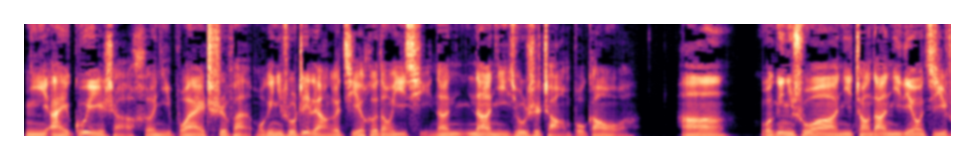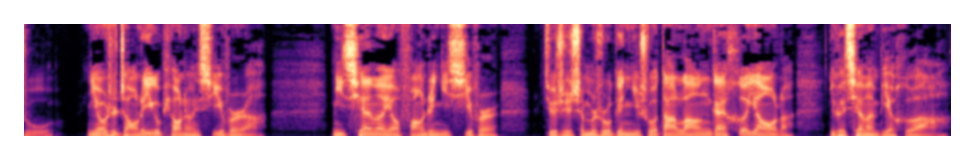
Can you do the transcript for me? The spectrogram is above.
你爱跪着和你不爱吃饭，我跟你说这两个结合到一起，那那你就是长不高啊啊！我跟你说啊，你长大你一定要记住。你要是找了一个漂亮媳妇儿啊，你千万要防着你媳妇儿，就是什么时候跟你说大郎该喝药了，你可千万别喝啊！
